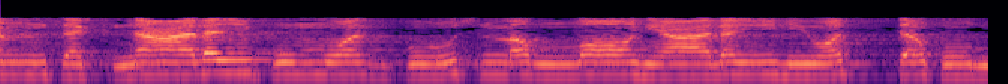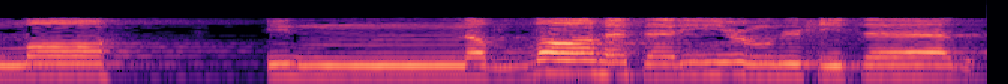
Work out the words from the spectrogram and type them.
أمسكن عليكم واذكروا اسم الله عليه واتقوا الله إن الله سريع الحساب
